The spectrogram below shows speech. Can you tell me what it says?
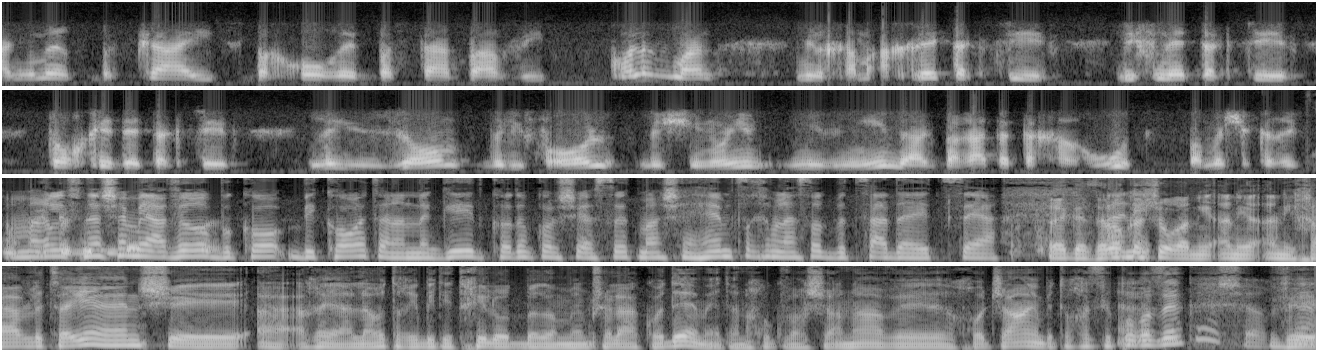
אני אומר, בקיץ, בחורף, בסתיו, באביב, כל הזמן מלחמה אחרי תקציב, לפני תקציב, תוך כדי תקציב, ליזום ולפעול לשינויים מבניים להגברת התחרות במשק הריכוזי. הוא אומר לפני שהם יעבירו ביקורת על הנגיד, קודם כל שיעשו את מה שהם צריכים לעשות בצד ההיצע. רגע, זה לא אני- קשור, אני, אני, אני חייב לציין שהרי העלאות הריבית התחילו עוד בממשלה הקודמת, אנחנו כבר שנה וחודשיים בתוך הסיפור אין הזה, קשר, כן.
